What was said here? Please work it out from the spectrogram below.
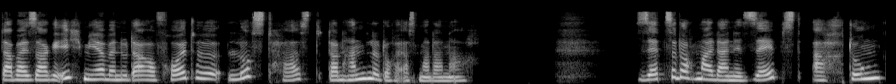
Dabei sage ich mir, wenn du darauf heute Lust hast, dann handle doch erstmal danach. Setze doch mal deine Selbstachtung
